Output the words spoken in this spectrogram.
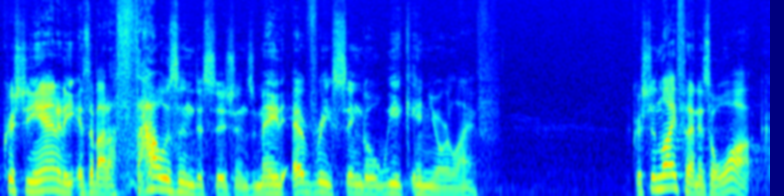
Christianity is about a thousand decisions made every single week in your life. Christian life, then, is a walk.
